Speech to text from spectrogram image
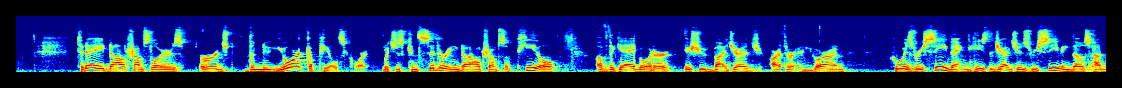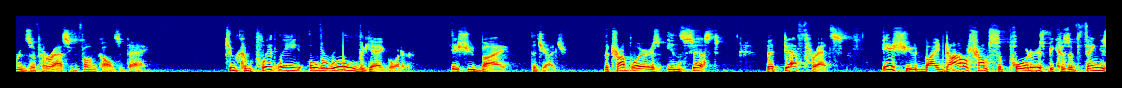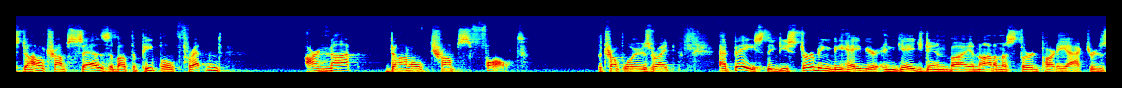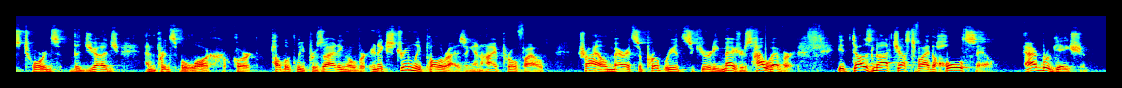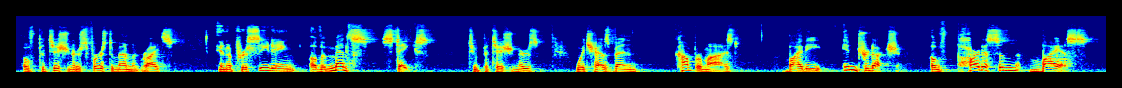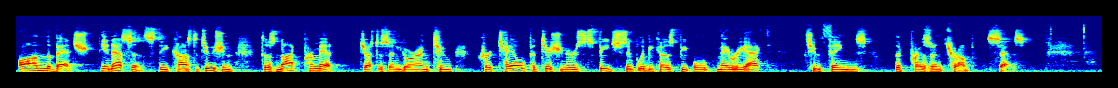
Today, Donald Trump's lawyers urged the New York appeals court, which is considering Donald Trump's appeal of the gag order issued by Judge Arthur Engoron, who is receiving, he's the judge who's receiving those hundreds of harassing phone calls a day, to completely overrule the gag order issued by the judge. The Trump lawyers insist that death threats issued by Donald Trump supporters because of things Donald Trump says about the people threatened are not Donald Trump's fault. The Trump lawyers write At base, the disturbing behavior engaged in by anonymous third party actors towards the judge and principal law clerk publicly presiding over an extremely polarizing and high profile trial merits appropriate security measures. However, it does not justify the wholesale abrogation of petitioners' First Amendment rights in a proceeding of immense stakes to petitioners, which has been compromised by the introduction of partisan bias on the bench. In essence, the Constitution does not permit Justice Engoron to curtail petitioners' speech simply because people may react to things that President Trump says.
